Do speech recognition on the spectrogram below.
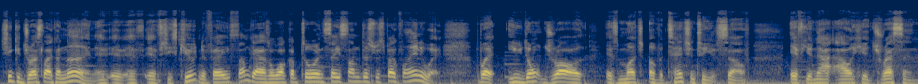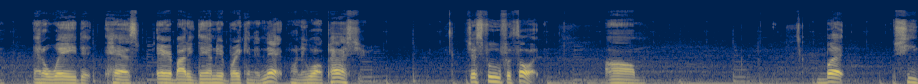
she could dress like a nun if, if, if she's cute in the face. Some guys will walk up to her and say something disrespectful anyway. But you don't draw as much of attention to yourself if you're not out here dressing in a way that has everybody damn near breaking their neck when they walk past you. Just food for thought. Um, but she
